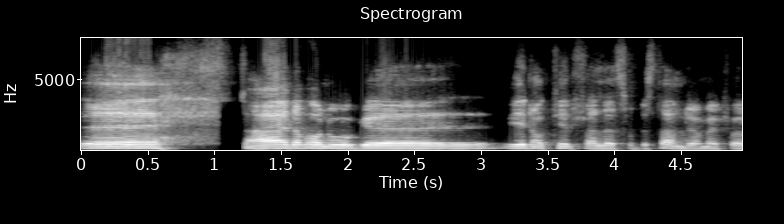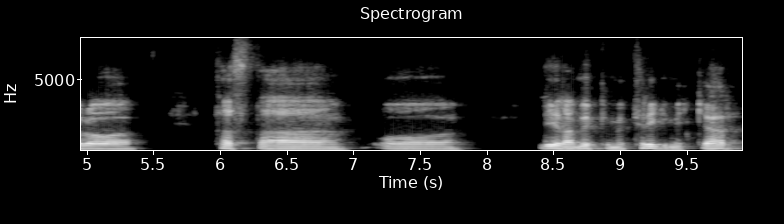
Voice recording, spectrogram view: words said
Eh, nej, det var nog eh, vid något tillfälle så bestämde jag mig för att testa och lira mycket med triggmickar.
